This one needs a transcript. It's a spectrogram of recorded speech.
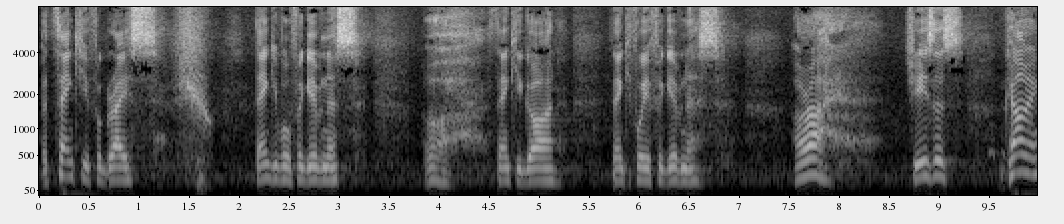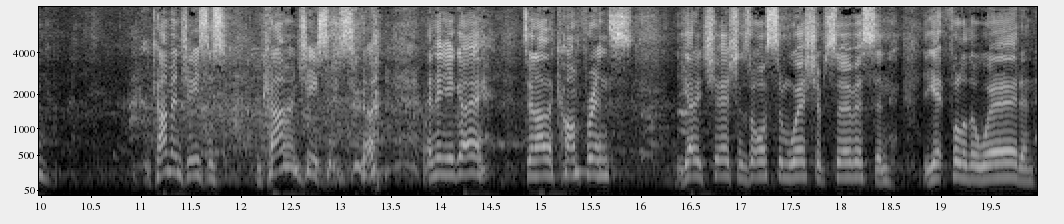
But thank you for grace. Thank you for forgiveness. Oh, thank you, God. Thank you for your forgiveness. All right, Jesus, I'm coming. I'm coming, Jesus. I'm coming, Jesus. and then you go to another conference, you go to church, and there's awesome worship service, and you get full of the word, and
